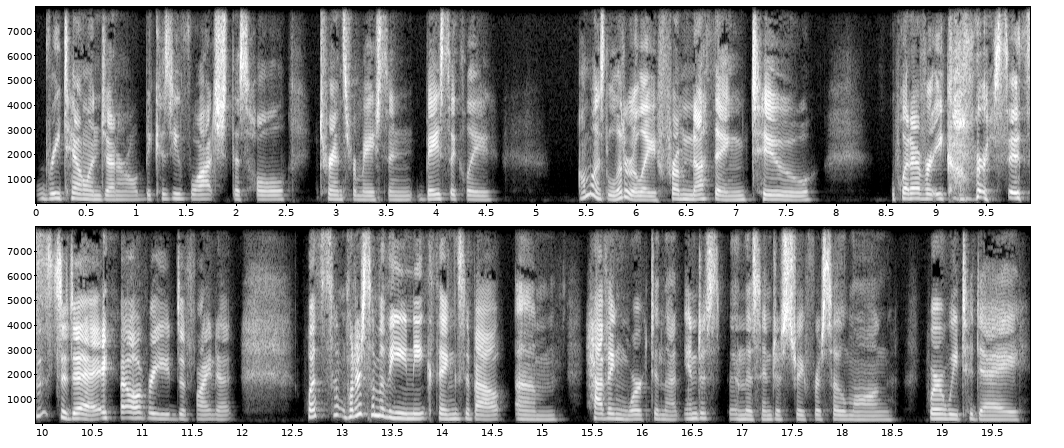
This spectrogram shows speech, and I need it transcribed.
retail in general because you've watched this whole transformation basically almost literally from nothing to whatever e-commerce is today, however you define it. What's what are some of the unique things about um, having worked in that indus- in this industry for so long? Where are we today?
